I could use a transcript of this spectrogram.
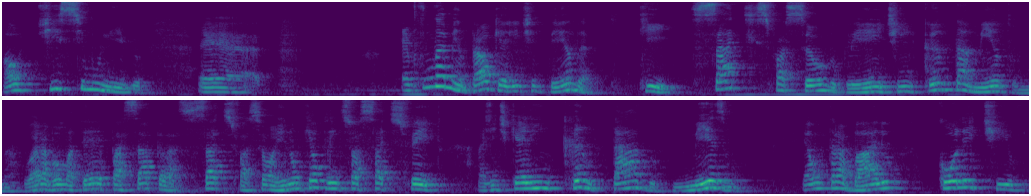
Altíssimo nível. É, é fundamental que a gente entenda que satisfação do cliente, encantamento, agora vamos até passar pela satisfação, a gente não quer o cliente só satisfeito, a gente quer ele encantado mesmo. É um trabalho coletivo.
